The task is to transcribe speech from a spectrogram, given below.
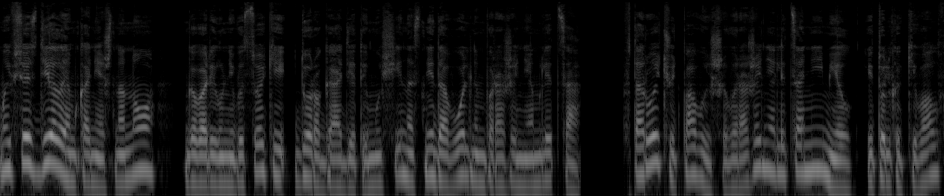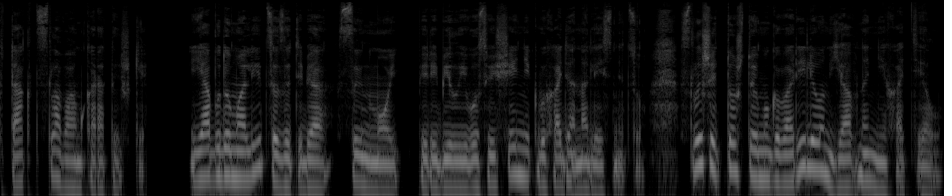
мы все сделаем, конечно, но...» — говорил невысокий, дорого одетый мужчина с недовольным выражением лица. Второй, чуть повыше, выражения лица не имел и только кивал в такт словам коротышки. «Я буду молиться за тебя, сын мой», — перебил его священник, выходя на лестницу. Слышать то, что ему говорили, он явно не хотел.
